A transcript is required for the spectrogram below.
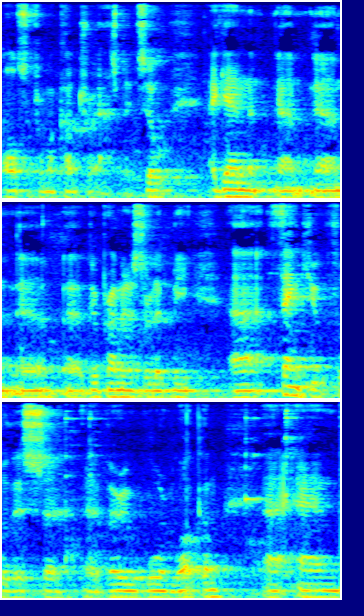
also from a cultural aspect. So again, um, um, uh, uh, dear Prime Minister, let me thank you for this very warm welcome. and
